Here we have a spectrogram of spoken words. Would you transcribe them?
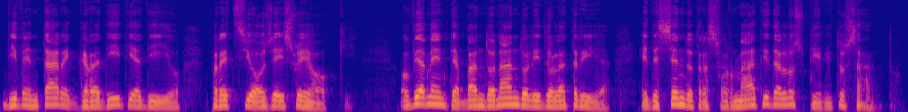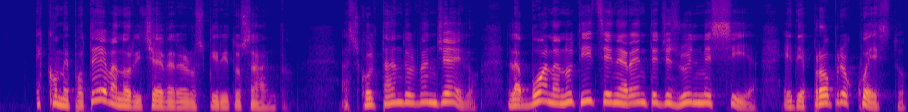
diventare graditi a Dio, preziosi ai suoi occhi? Ovviamente abbandonando l'idolatria ed essendo trasformati dallo Spirito Santo. E come potevano ricevere lo Spirito Santo? Ascoltando il Vangelo, la buona notizia inerente a Gesù il Messia, ed è proprio questo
